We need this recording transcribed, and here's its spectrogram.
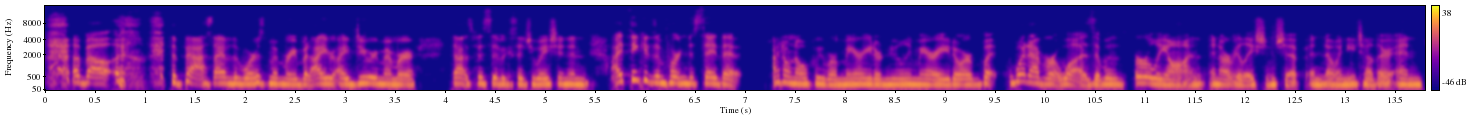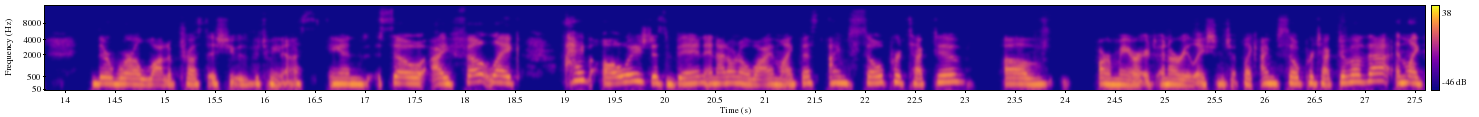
about the past. I have the worst memory, but I I do remember that specific situation, and I think it's important to say that I don't know if we were married or newly married or, but whatever it was, it was early on in our relationship and knowing each other. And there were a lot of trust issues between us. And so I felt like I've always just been, and I don't know why I'm like this, I'm so protective of our marriage and our relationship. Like I'm so protective of that. And like,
